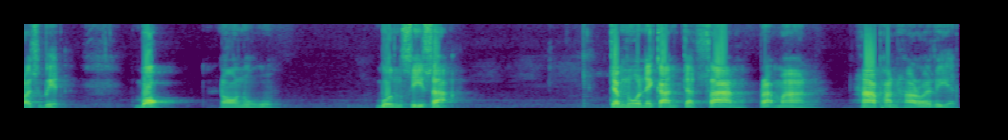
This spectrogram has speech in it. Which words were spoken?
2511บล็อกนอหนู บนศีรษะ จำนวนในการจัดสร้างประมาณ 5,500 เหรียญ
